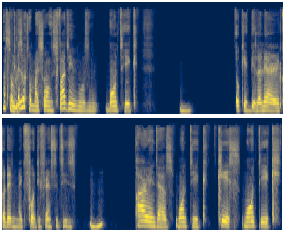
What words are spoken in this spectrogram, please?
That song A lot of my songs, Fargin was one take. Okay, Billionaire, I recorded in like four different cities. Mhm. Power Rangers, one take. Case, one take.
